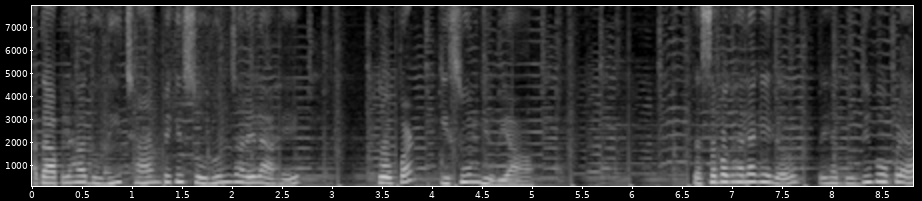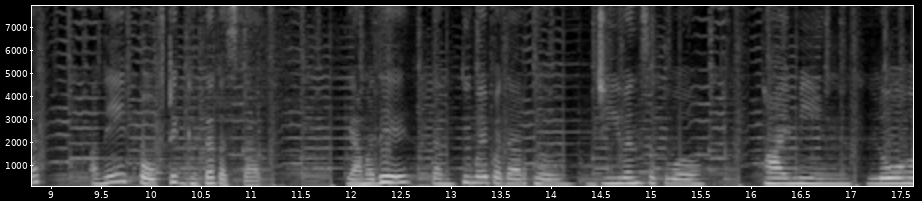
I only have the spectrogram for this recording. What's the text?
आता आपला हा दुधी छानपैकी सोलून झालेला आहे तो पण किसून घेऊया. तसं बघायला गेलं तर ह्या दुधी भोपळ्यात अनेक पौष्टिक घटक असतात. यामध्ये तंतुमय पदार्थ जीवनसत्व थायमिन लोह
